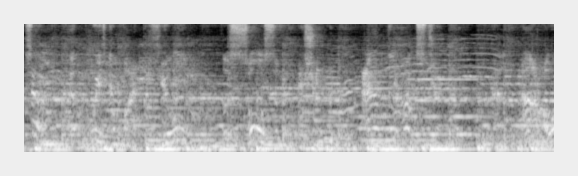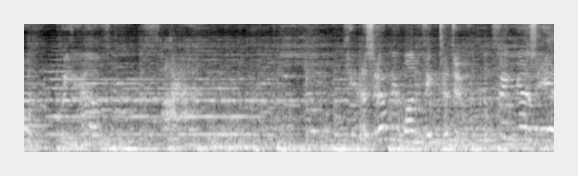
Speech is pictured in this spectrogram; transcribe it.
So, uh, we've combined the fuel, the source of ignition, and the oxygen. And now we have There's only one thing to do. Fingers in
